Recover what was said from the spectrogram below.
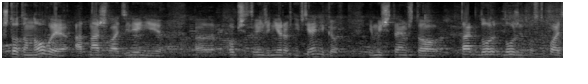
что-то новое от нашего отделения э, Общества инженеров-нефтяников. И мы считаем, что так до- должен поступать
